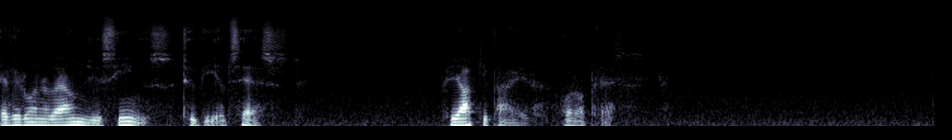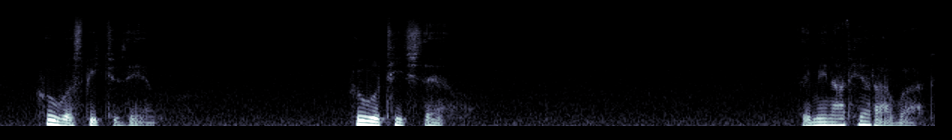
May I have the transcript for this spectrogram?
Everyone around you seems to be obsessed, preoccupied, or oppressed. Who will speak to them? Who will teach them? They may not hear our words.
